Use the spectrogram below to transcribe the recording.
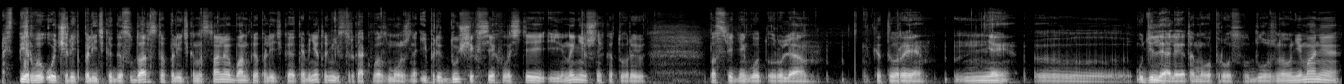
в первую очередь политика государства, политика Национального банка, политика Кабинета министров, как возможно, и предыдущих всех властей, и нынешних, которые последний год у руля, которые не э, уделяли этому вопросу должного внимания.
